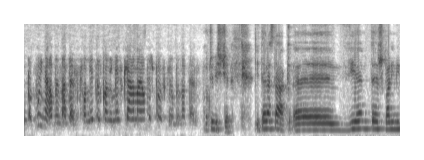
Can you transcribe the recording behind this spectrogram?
y, podwójne obywatelstwo, nie tylko niemieckie, ale mają też polskie obywatelstwo. Oczywiście. I teraz tak, e, wiem też, pani mi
